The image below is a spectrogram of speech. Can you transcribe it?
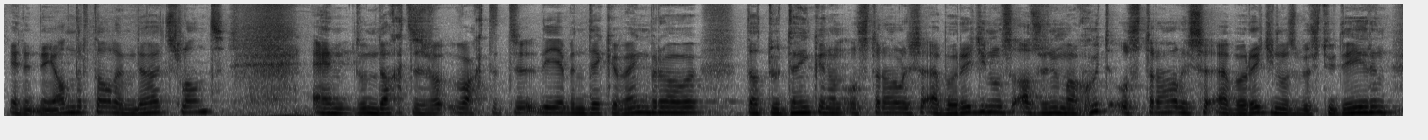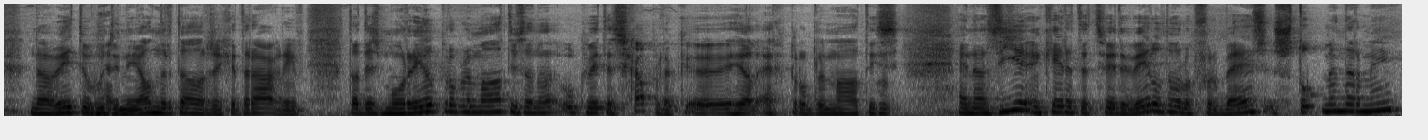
in het Neandertal in Duitsland. En toen dachten ze, wacht, die hebben dikke wenkbrauwen. Dat doet denken aan Australische aboriginals. Als we nu maar goed Australische aboriginals bestuderen, dan weten we hoe de Neandertaler zich gedragen heeft. Dat is moreel problematisch en ook wetenschappelijk eh, heel erg problematisch. En dan zie je een keer dat de Tweede Wereldoorlog voorbij is, stopt men daarmee.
